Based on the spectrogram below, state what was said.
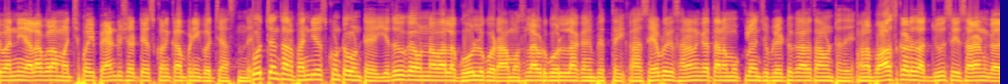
ఇవన్నీ ఎలాగోలా మర్చిపోయి ప్యాంటు షర్ట్ వేసుకొని కంపెనీకి వచ్చేస్తుంది. కూర్చొని తను పని చేసుకుంటూ ఉంటే ఎదురుగా ఉన్న వాళ్ళ గోళ్ళు కూడా ముసలావిడ గోళ్ళలా కనిపిస్తాయి. కాసేపటికి సడన్గా తన ముక్కులోంచి బ్లడ్ కాలుతా ఉంటది. మన బాస్ గడు అది చూసి సడన్గా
